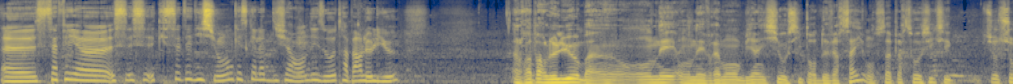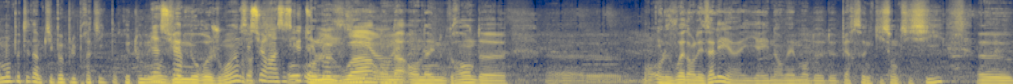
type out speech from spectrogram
ça fait cette édition, qu'est-ce qu'elle a de différent des autres, à part le lieu? Alors à part le lieu, ben, on, est, on est vraiment bien ici aussi, porte de Versailles. On s'aperçoit aussi que c'est sûrement peut-être un petit peu plus pratique pour que tout le monde vienne nous rejoindre. C'est sûr, hein, c'est ce que on, le voit, dit, on, a, on a une grande on le voit dans les allées, hein, il y a énormément de, personnes qui sont ici. on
